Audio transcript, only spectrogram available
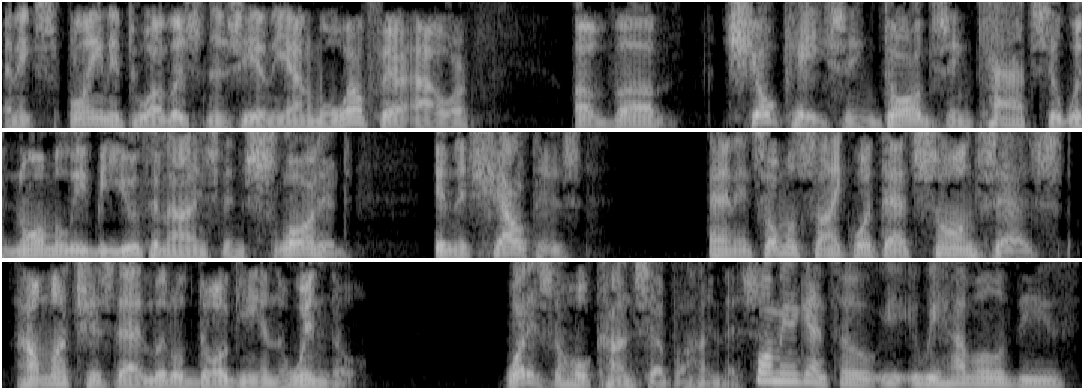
and explain it to our listeners here in the Animal Welfare Hour of uh, showcasing dogs and cats that would normally be euthanized and slaughtered in the shelters. And it's almost like what that song says. How much is that little doggy in the window? What is the whole concept behind this? Well, I mean, again, so we have all of these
